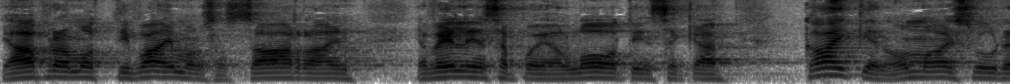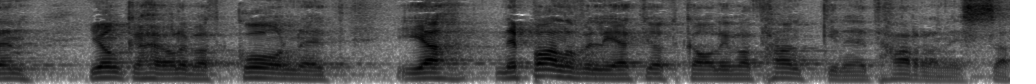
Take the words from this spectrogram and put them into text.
Ja Abraham otti vaimonsa Saarain ja veljensä pojan Lootin sekä kaiken omaisuuden, jonka he olivat koonneet, ja ne palvelijat, jotka olivat hankkineet Harranissa.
